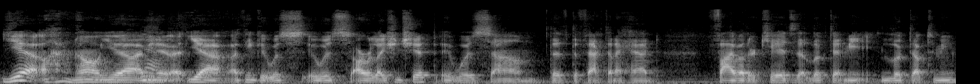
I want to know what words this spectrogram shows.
Yeah, I don't know. Yeah, I mean, Yeah. uh, yeah, I think it was it was our relationship. It was um, the the fact that I had five other kids that looked at me, looked up to me.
